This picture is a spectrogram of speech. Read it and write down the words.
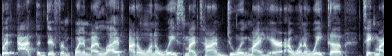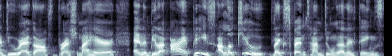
But at the different point in my life, I don't want to waste my time doing my hair. I want to wake up, take my do rag off, brush my hair, and then be like, all right, peace. I look cute. Like spend time doing other things.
